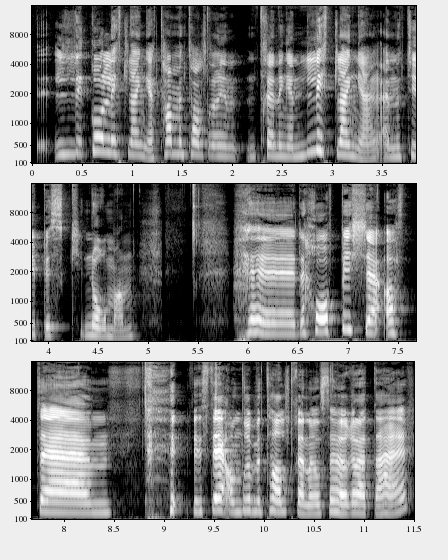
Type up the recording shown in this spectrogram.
Gå litt lenger. Ta mentaltreningen litt lenger enn en typisk nordmann. Jeg håper ikke at eh, Hvis det er andre mentaltrenere som hører dette her,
